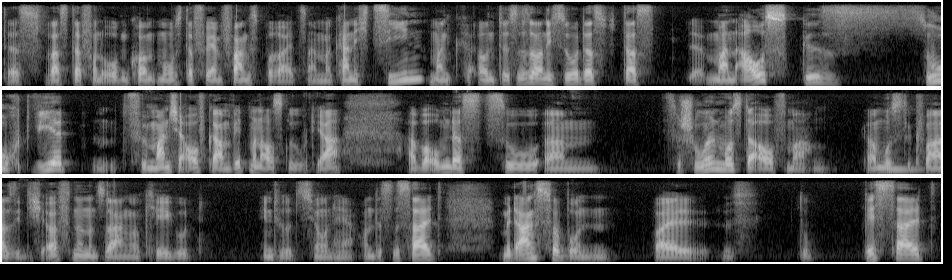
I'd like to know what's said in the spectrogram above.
Das, was da von oben kommt, man muss dafür empfangsbereit sein. Man kann nicht ziehen, man, und es ist auch nicht so, dass, dass man ausgesucht wird. Für manche Aufgaben wird man ausgesucht, ja. Aber um das zu, ähm, zu schulen, musst du aufmachen. Da musst mhm. du quasi dich öffnen und sagen, okay, gut, Intuition her. Und es ist halt mit Angst verbunden, weil du bist halt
